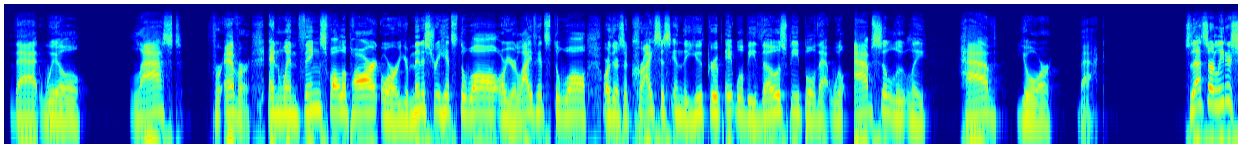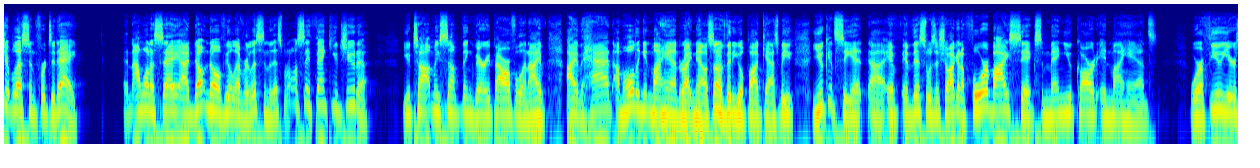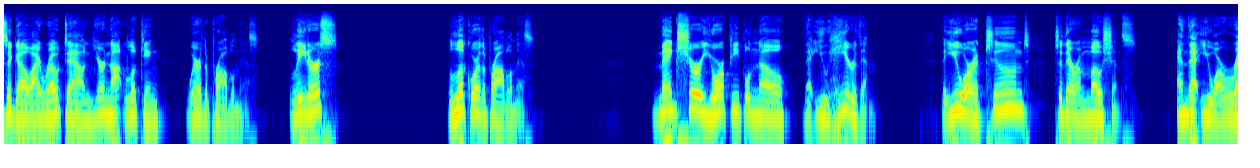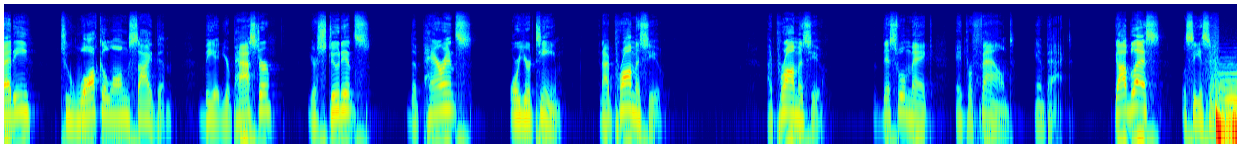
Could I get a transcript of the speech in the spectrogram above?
that will last forever. And when things fall apart, or your ministry hits the wall, or your life hits the wall, or there's a crisis in the youth group, it will be those people that will absolutely have your back. So that's our leadership lesson for today. And I want to say, I don't know if you'll ever listen to this, but I want to say thank you, Judah. You taught me something very powerful, and I've I've had I'm holding it in my hand right now. It's not a video podcast, but you you can see it. Uh, if if this was a show, I got a four by six menu card in my hands, where a few years ago I wrote down, "You're not looking where the problem is." Leaders, look where the problem is. Make sure your people know that you hear them that you are attuned to their emotions and that you are ready to walk alongside them, be it your pastor, your students, the parents, or your team. And I promise you, I promise you, this will make a profound impact. God bless. We'll see you soon.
